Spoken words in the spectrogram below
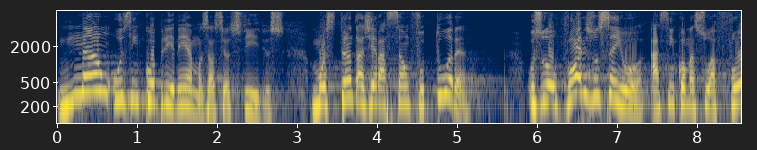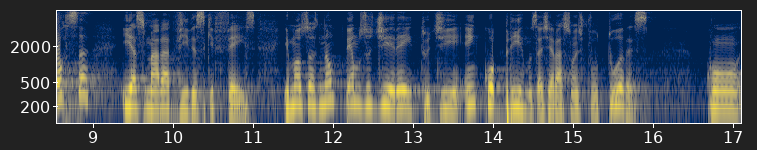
Não os encobriremos aos seus filhos, mostrando à geração futura os louvores do Senhor, assim como a sua força e as maravilhas que fez. Irmãos, nós não temos o direito de encobrirmos as gerações futuras com,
